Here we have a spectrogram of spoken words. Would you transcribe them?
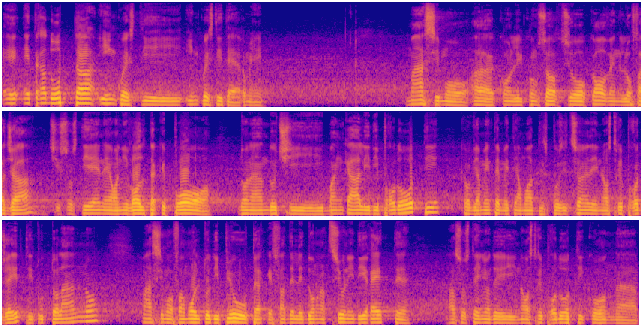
è, è tradotta in questi, in questi termini. Massimo eh, con il consorzio Coven lo fa già, ci sostiene ogni volta che può donandoci bancali di prodotti che ovviamente mettiamo a disposizione dei nostri progetti tutto l'anno. Massimo fa molto di più perché fa delle donazioni dirette a sostegno dei nostri prodotti con, eh,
